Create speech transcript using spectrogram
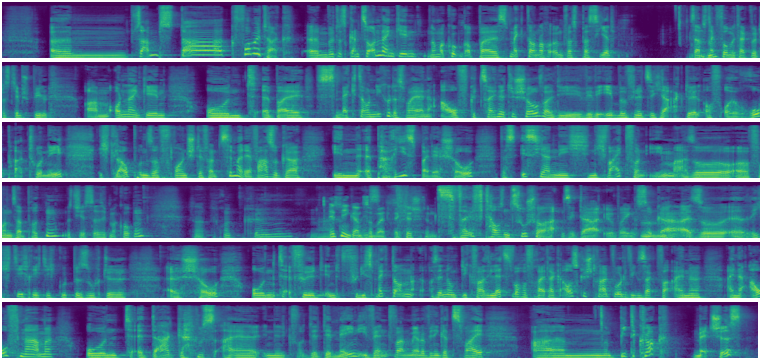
ähm, Samstag Vormittag ähm, wird das Ganze online gehen. Nochmal gucken, ob bei SmackDown noch irgendwas passiert. Samstagvormittag wird das Tippspiel ähm, online gehen. Und äh, bei SmackDown, Nico, das war ja eine aufgezeichnete Show, weil die WWE befindet sich ja aktuell auf Europa-Tournee. Ich glaube, unser Freund Stefan Zimmer, der war sogar in äh, Paris bei der Show. Das ist ja nicht, nicht weit von ihm, also äh, von Saarbrücken. Muss ich jetzt das mal gucken. Saarbrücken. Na, ist nicht ganz so weit weg, das stimmt. 12.000 Zuschauer hatten sie da übrigens mhm. sogar. Also äh, richtig, richtig gut besuchte äh, Show. Und für, für die SmackDown-Sendung, die quasi letzte Woche Freitag ausgestrahlt wurde, wie gesagt, war eine, eine Aufnahme und äh, da gab es äh, in den, der, der Main Event waren mehr oder weniger zwei ähm, Beat the Clock Matches.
